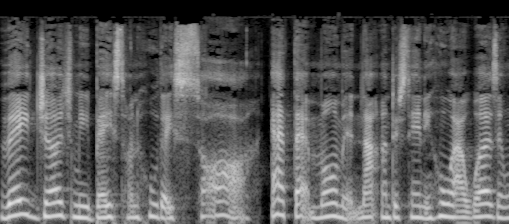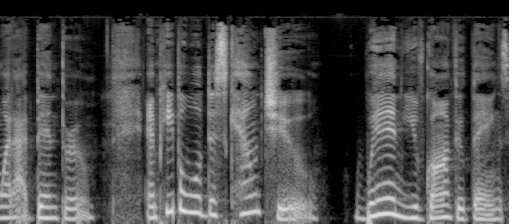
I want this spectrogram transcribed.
They judged me based on who they saw at that moment, not understanding who I was and what I've been through. And people will discount you when you've gone through things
